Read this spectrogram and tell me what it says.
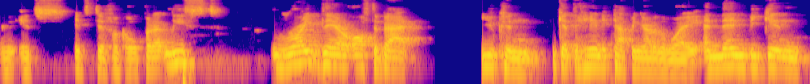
and it's it's difficult, but at least right there off the bat, you can get the handicapping out of the way, and then begin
